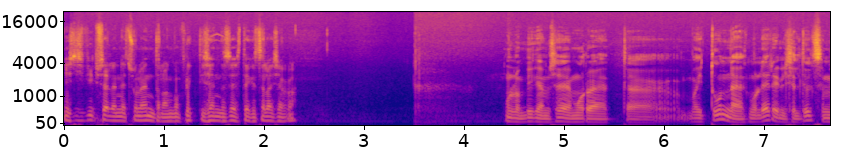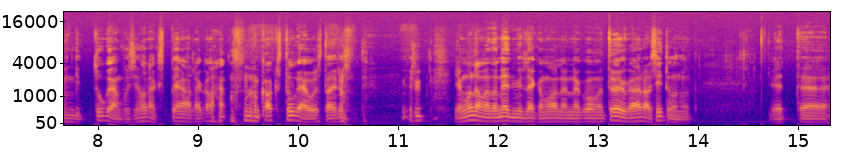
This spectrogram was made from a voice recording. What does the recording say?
ja siis viib selleni, et sul endal on konfliktis enda sees tegelikult selle asjaga. mul on pigem see mure, et äh, ma ei tunne, et mul eriliselt üldse mingeid tugevusi oleks peale kahe, mul on kaks tugevust ainult ja mõlemad on need, millega ma olen nagu oma tööga ära sidunud. et äh,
